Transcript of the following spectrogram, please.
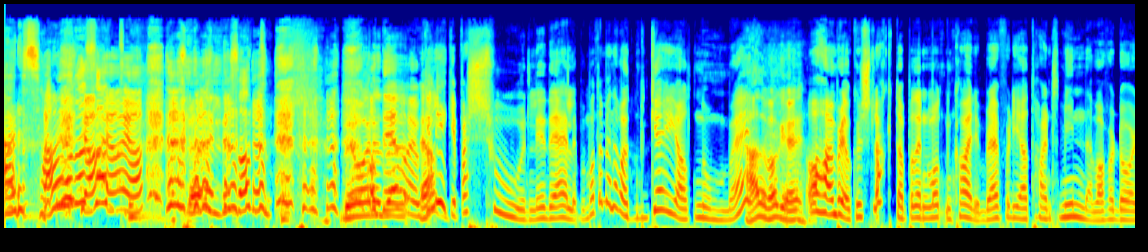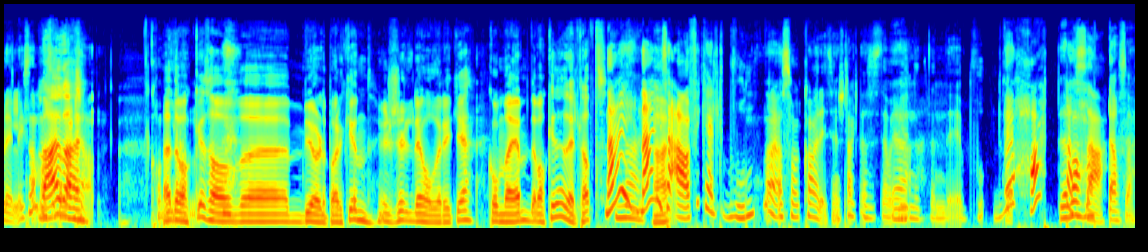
Er det sant? Ja, ja, ja. Det er veldig sant. Det var, Og det var jo ikke ja. like personlig det heller, på en måte, men det var et gøyalt nummer. Ja, det var gøy. Og han ble jo ikke slakta på den måten Kari ble, fordi at hans minne var for dårlig, liksom. Nei, Altså, nei. Kom Nei, det var ikke sånn uh, Bjørneparken. Unnskyld, det holder ikke. Kom deg hjem. Det var ikke det i det hele tatt. Nei, Nei. nei, så jeg fikk helt vondt når jeg så Kari sin slakt. Jeg synes det var Ja. unødvendig. Det var hardt, Det var altså. hardt, altså.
